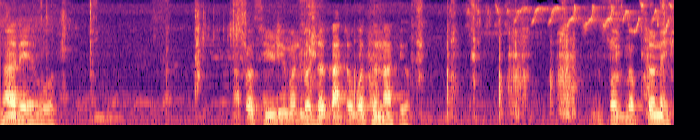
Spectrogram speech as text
ના રે એવો આપણો સીડીમાં બધો કાચો પથ્થર નાખ્યો. પગ લપતો નહીં.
